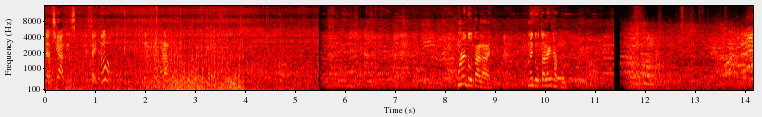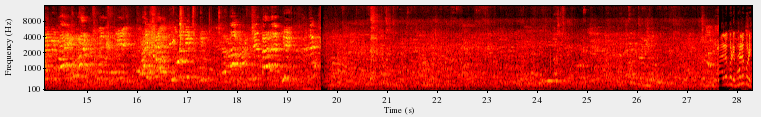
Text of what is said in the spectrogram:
আমরা আছে আদির স্কুলে তাই তো আমরা মনে হয় দোতলায় মনে হয় দোতলায় ঠাকুর ভালো করে ভালো করে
